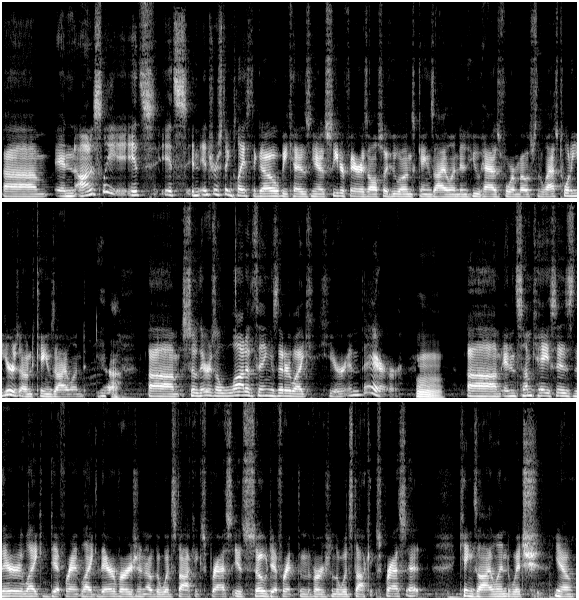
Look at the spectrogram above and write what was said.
Um, and honestly, it's it's an interesting place to go because you know Cedar Fair is also who owns Kings Island and who has for most of the last twenty years owned Kings Island. Yeah. Um, so there's a lot of things that are like here and there. Um, and in some cases, they're like different. Like their version of the Woodstock Express is so different than the version of the Woodstock Express at Kings Island, which you know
